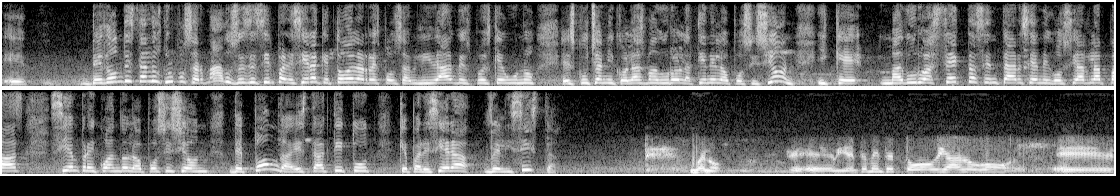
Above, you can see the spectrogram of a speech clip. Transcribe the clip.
Eh, ¿De dónde están los grupos armados? Es decir, pareciera que toda la responsabilidad después que uno escucha a Nicolás Maduro la tiene la oposición y que Maduro acepta sentarse a negociar la paz siempre y cuando la oposición deponga esta actitud que pareciera belicista. Bueno, eh, evidentemente todo diálogo, eh,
